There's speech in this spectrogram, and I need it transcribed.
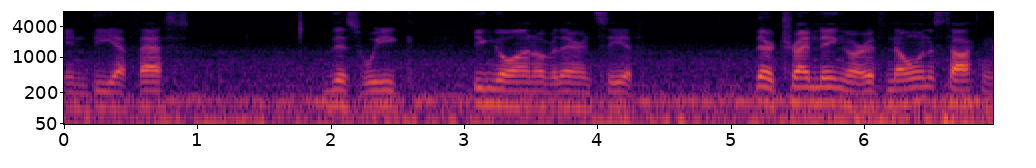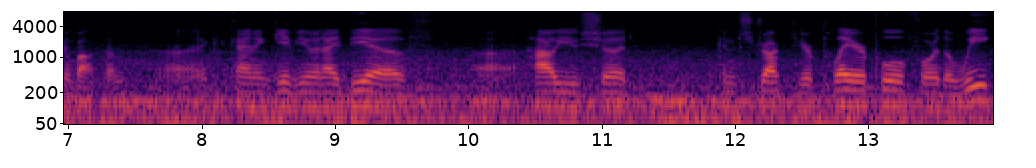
in DFS this week. You can go on over there and see if they're trending or if no one is talking about them. Uh, it could kind of give you an idea of uh, how you should construct your player pool for the week.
